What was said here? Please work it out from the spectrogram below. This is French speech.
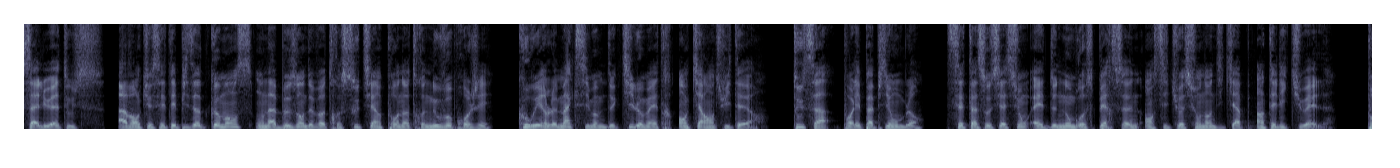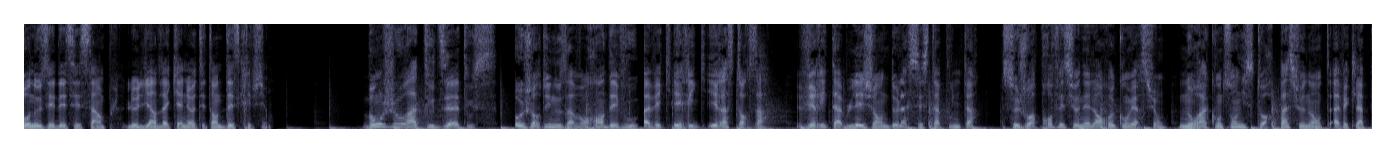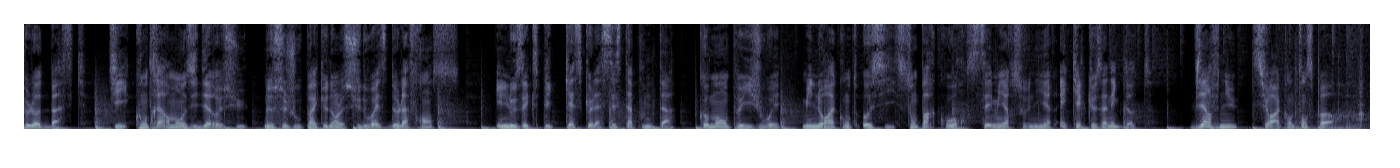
Salut à tous Avant que cet épisode commence, on a besoin de votre soutien pour notre nouveau projet. Courir le maximum de kilomètres en 48 heures. Tout ça pour les papillons blancs. Cette association aide de nombreuses personnes en situation de handicap intellectuel. Pour nous aider, c'est simple, le lien de la cagnotte est en description. Bonjour à toutes et à tous. Aujourd'hui, nous avons rendez-vous avec Eric Irastorza, véritable légende de la Cesta Punta. Ce joueur professionnel en reconversion nous raconte son histoire passionnante avec la pelote basque, qui, contrairement aux idées reçues, ne se joue pas que dans le sud-ouest de la France. Il nous explique qu'est-ce que la Cesta Punta, comment on peut y jouer, mais il nous raconte aussi son parcours, ses meilleurs souvenirs et quelques anecdotes. Bienvenue sur Raconte ton sport.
